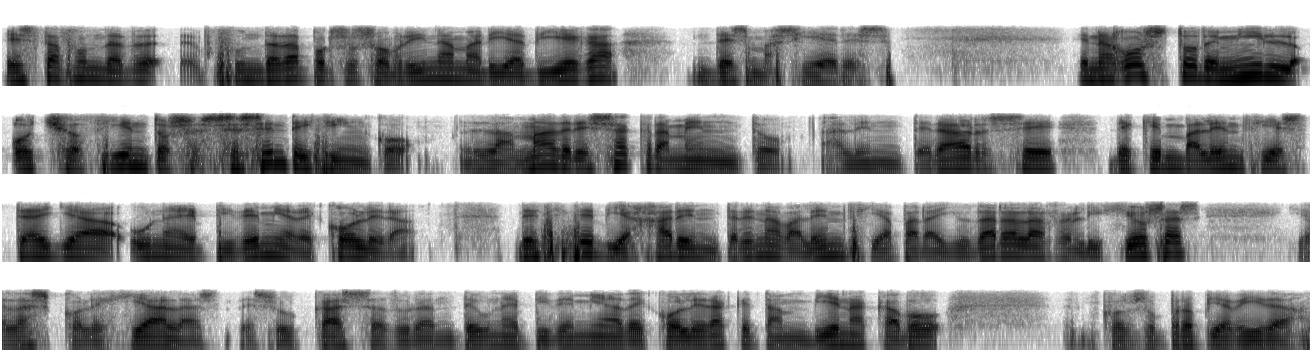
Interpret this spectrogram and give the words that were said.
Está fundada, por su sobrina María Diega Desmasieres. En agosto de 1865, la Madre Sacramento, al enterarse de que en Valencia estalla una epidemia de cólera, decide viajar en tren a Valencia para ayudar a las religiosas y a las colegialas de su casa durante una epidemia de cólera que también acabó con su propia vida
